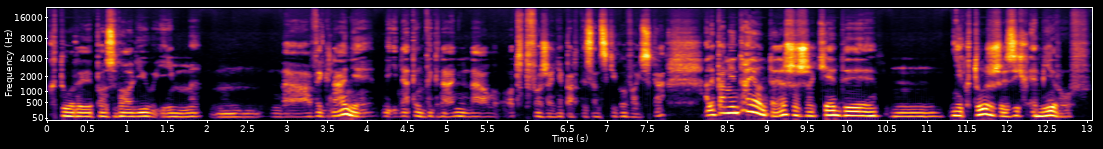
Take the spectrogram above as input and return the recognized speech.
który pozwolił im mm, na wygnanie i na tym wygnaniu na odtworzenie partyzanckiego wojska, ale pamiętają też, że kiedy mm, niektórzy z ich emirów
